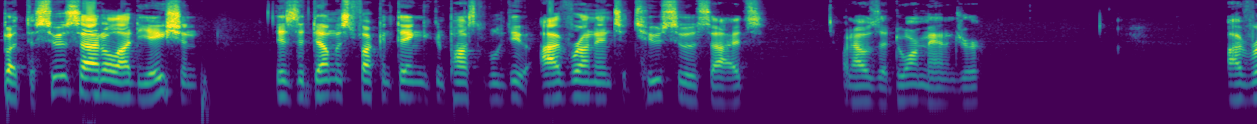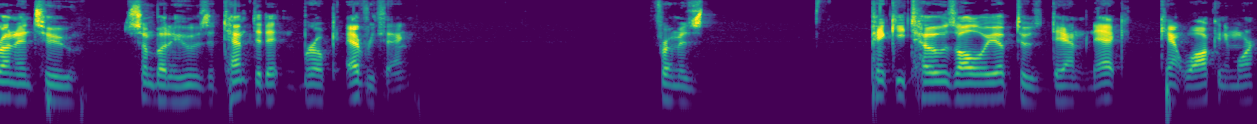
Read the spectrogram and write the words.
But the suicidal ideation is the dumbest fucking thing you can possibly do. I've run into two suicides when I was a dorm manager. I've run into somebody who's attempted it and broke everything from his pinky toes all the way up to his damn neck. Can't walk anymore.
